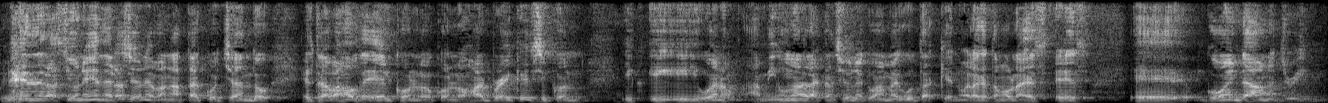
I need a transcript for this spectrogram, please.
generaciones y generaciones van a estar escuchando el trabajo de él con, con los Heartbreakers y con y, bueno, a mí una de las canciones que más me gusta, que no es la que estamos hablando, es, eh, Going Down a Dream.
